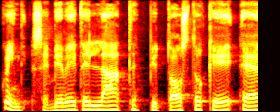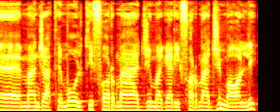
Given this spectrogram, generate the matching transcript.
Quindi se bevete il latte piuttosto che eh, mangiate molti formaggi, magari formaggi molli,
